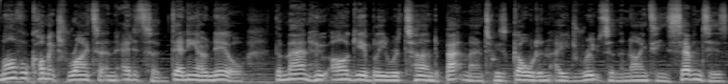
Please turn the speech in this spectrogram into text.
Marvel Comics writer and editor Denny O'Neil, the man who arguably returned Batman to his golden age roots in the 1970s,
